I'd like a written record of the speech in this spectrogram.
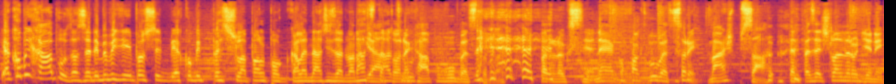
Jakoby chápu zase, kdyby by prostě jakoby pes šlapal po kalendáři za 12 Já to nechápu vůbec, tohle. paradoxně. Ne, jako fakt vůbec, sorry. Máš psa, ten pes je člen rodiny.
